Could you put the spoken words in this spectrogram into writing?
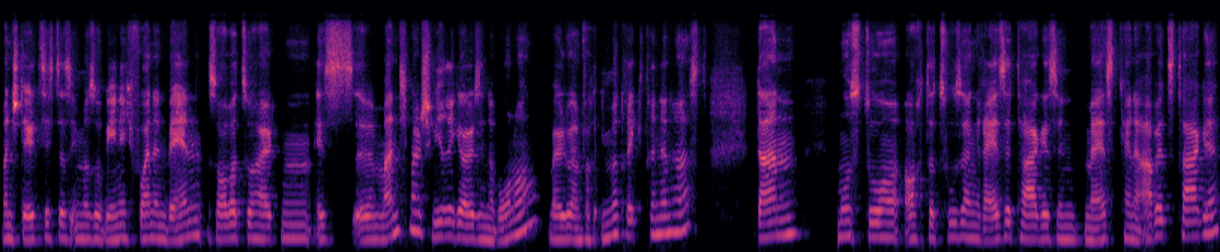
Man stellt sich das immer so wenig vor. Einen Van sauber zu halten ist äh, manchmal schwieriger als in der Wohnung, weil du einfach immer Dreck drinnen hast. Dann musst du auch dazu sagen, Reisetage sind meist keine Arbeitstage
